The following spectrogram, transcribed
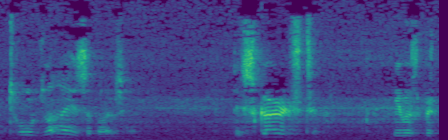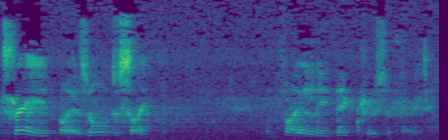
and told lies about him. They scourged him. He was betrayed by his own disciple. And finally, they crucified him.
